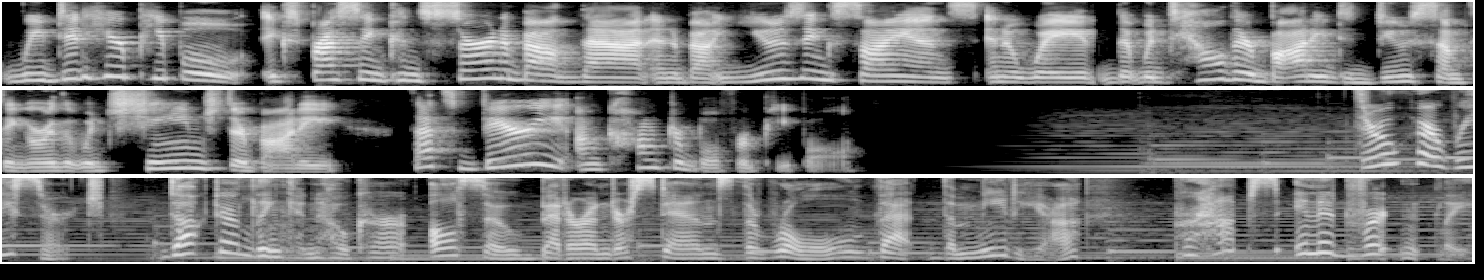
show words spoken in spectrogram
We did hear people expressing concern about that and about using science in a way that would tell their body to do something or that would change their body. That's very uncomfortable for people. Through her research, Dr. Linkenhoker also better understands the role that the media, perhaps inadvertently,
